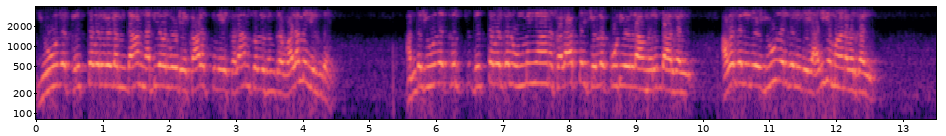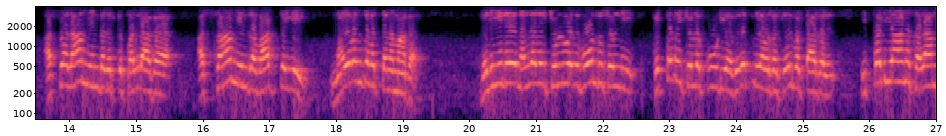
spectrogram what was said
யூத கிறிஸ்தவர்களிடம்தான் நபி அவர்களுடைய காலத்திலே சலாம் சொல்லுகின்ற வளமை இருந்தது. அந்த யூத கிறிஸ்தவர்கள் உண்மையான சலாத்தை சொல்லக்கூடியவர்களாகவும் இருந்தார்கள். அவர்களிலே யூதர்களிலே அதிகமானவர்கள். அஸ்ஸலாம் என்பதற்கு பதிலாக அஸ்ஸாம் என்ற வார்த்தையை நயவஞ்சகத்தனமாக வெளியிலே நல்லதை சொல்வது போன்று சொல்லி கெட்டதை சொல்லக்கூடிய விதத்தில் அவர்கள் செயல்பட்டார்கள். இப்படியான சலாம்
